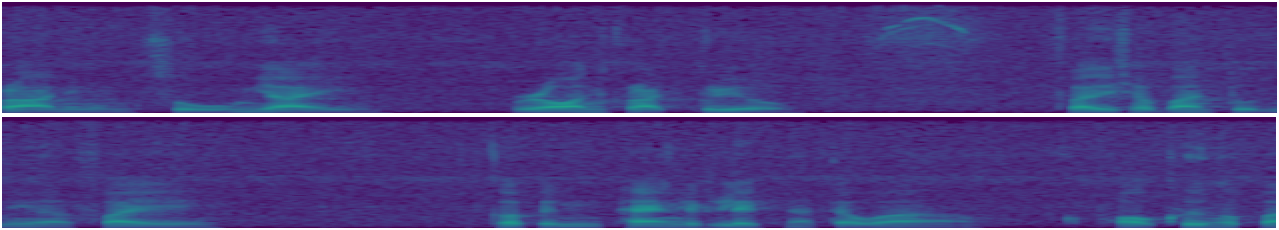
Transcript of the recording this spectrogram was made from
ป่านี่มันสูงใหญ่ ร้อนกราดเกลียว ไฟชาวบ้านจุดเนี่ย ไฟ ก็เป็นแผงเล็กๆนะแต่ว่าพอเครื่องเข้าไป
